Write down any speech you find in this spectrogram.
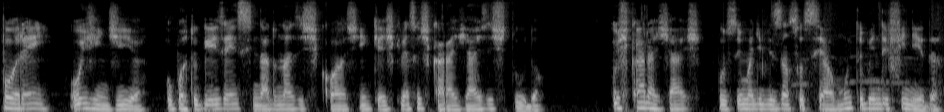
Porém, hoje em dia, o português é ensinado nas escolas em que as crianças carajás estudam. Os carajás possuem uma divisão social muito bem definida.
